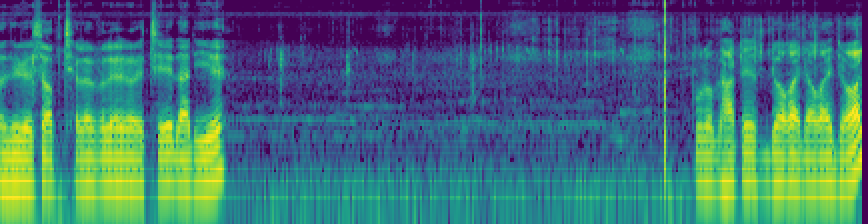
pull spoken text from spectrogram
ওদিকে সব ছেলেপেলে রয়েছে দাঁড়িয়ে। পুরো ঘাটের ডগায় ডগায় জল।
